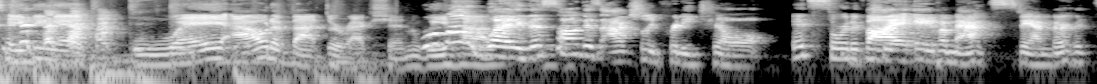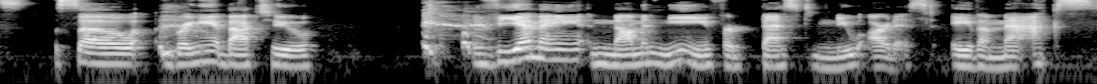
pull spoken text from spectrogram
taking it way out of that direction, Well, we no have way. This song is actually pretty chill it's sort of by chill. Ava Max standards. So, bringing it back to VMA nominee for Best New Artist, Ava Max.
